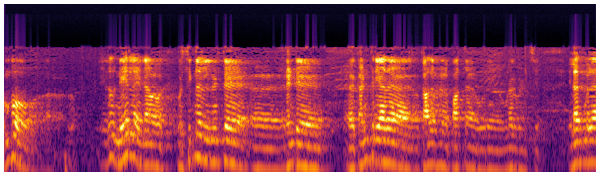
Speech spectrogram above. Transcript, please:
ரொம்ப ஏதோ நேரில் நான் ஒரு சிக்னல் நின்றுட்டு ரெண்டு கண் தெரியாத காதல்களை பார்த்த ஒரு உணர்வு இருந்துச்சு. எல்லாத்துக்கு மேல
